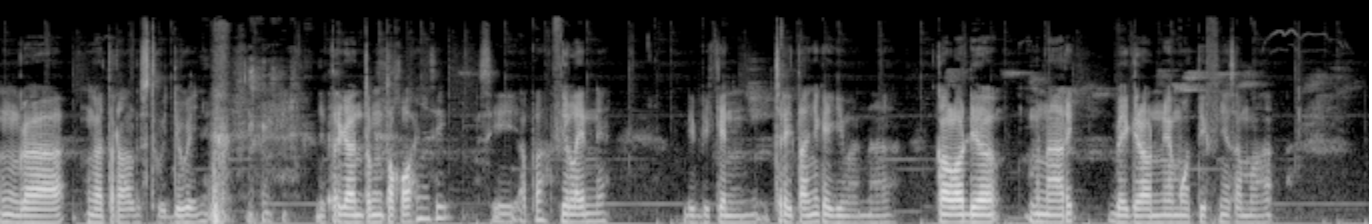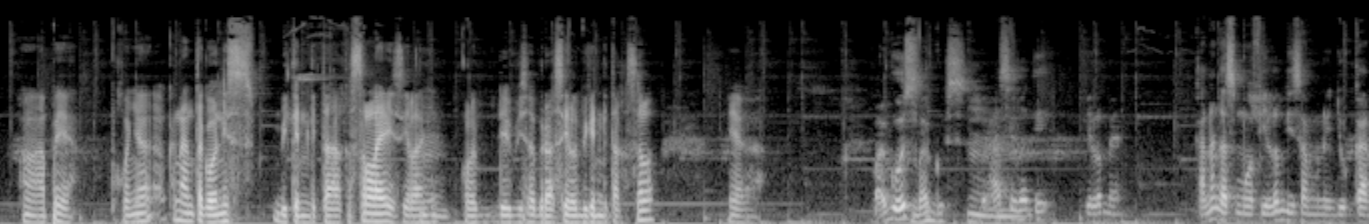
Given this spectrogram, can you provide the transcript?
nggak nggak terlalu setuju kayaknya ya, tergantung tokohnya sih si apa villainnya dibikin ceritanya kayak gimana kalau dia menarik backgroundnya motifnya sama eh, apa ya pokoknya kan antagonis bikin kita kesel ya istilahnya Hmm. kalau dia bisa berhasil bikin kita kesel ya Bagus. bagus Hmm. berhasil berarti filmnya karena nggak semua film bisa menunjukkan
